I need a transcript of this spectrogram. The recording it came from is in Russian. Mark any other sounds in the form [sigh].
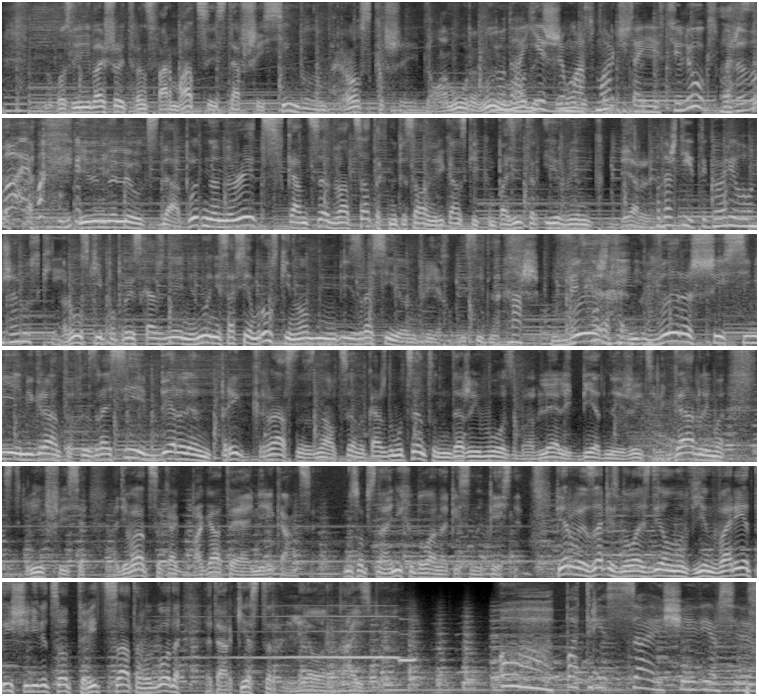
но после небольшой трансформации, ставшей символом роскоши, гламура, ну, и Ну да, моды, есть же масс-маркет, а есть и люкс, мы же знаем. [laughs] Именно люкс, да. Putting on the Ritz в конце 20-х написал американский композитор Ирвинг Берлин. Подожди, ты говорила, он же русский. Русский по происхождению, ну не совсем русский, но из России он приехал, действительно. Нашего Вы-. [laughs] Выросший в семье иммигрантов из России, Берлин прекрасно знал цену каждому центу, но даже его забавляли бедные жители Гарлема, стремившиеся одеваться как богатые американцы. Ну, собственно, о них и была написана песня. Первая запись была сделана в январе 1930 года. Это оркестр Лео Райсберг. О, потрясающая версия.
